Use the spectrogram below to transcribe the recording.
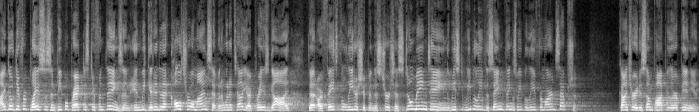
I go different places and people practice different things, and, and we get into that cultural mindset. But I'm going to tell you, I praise God that our faithful leadership in this church has still maintained, we, we believe the same things we believe from our inception, contrary to some popular opinion,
